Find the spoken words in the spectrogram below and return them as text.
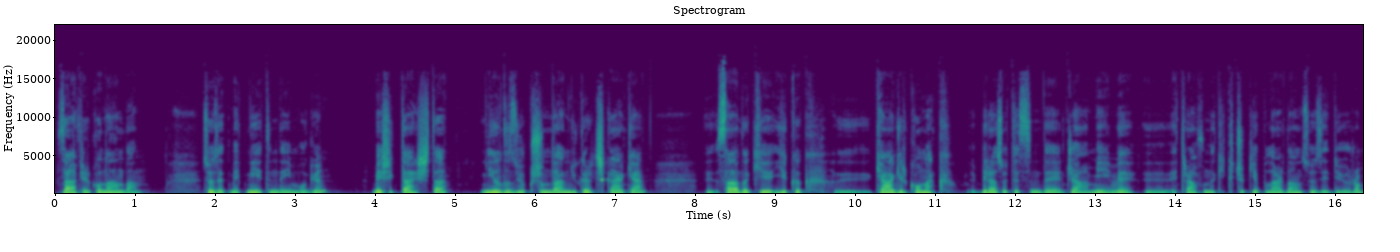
Zafir Konağı'ndan söz etmek niyetindeyim bugün. Beşiktaş'ta Yıldız Yokuşu'ndan yukarı çıkarken e, sağdaki yıkık e, kagir konak e, biraz ötesinde cami ve etrafındaki küçük yapılardan söz ediyorum.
